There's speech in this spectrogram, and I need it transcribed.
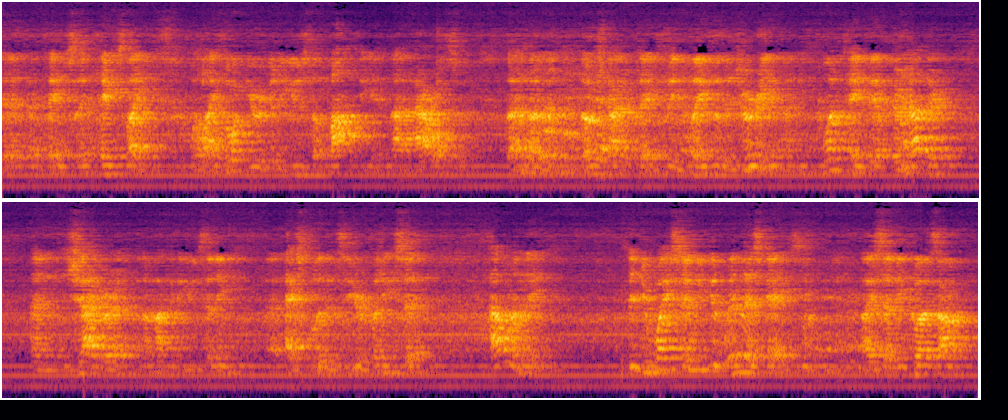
uh, uh tapes. And tapes like, well, I thought you were going to use the mafia, not Harrelson. That, uh, those kind of tapes being played to the jury. And one tape after another. And Chagra, and I'm not going to use any uh, expletives here, but he said, how in the did your wife say we could win this case? I said, because I'm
